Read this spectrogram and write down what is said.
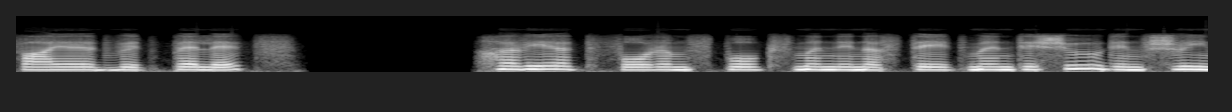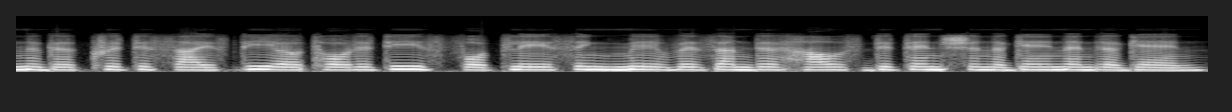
fired with pellets. Hurriyat Forum spokesman in a statement issued in Srinagar criticized the authorities for placing Mirwaiz under house detention again and again.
